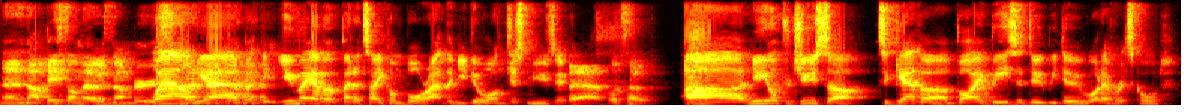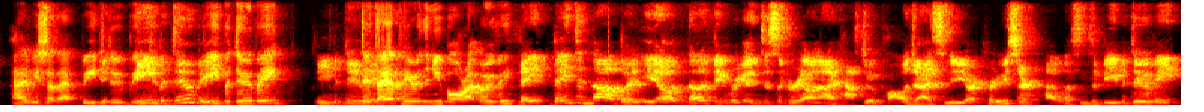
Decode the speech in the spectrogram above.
Uh, not based on those numbers. Well, yeah, but you may have a better take on Borat than you do on just music. yeah, let's hope. Uh, New York producer, Together by Beeza Doobie Doo, whatever it's called. How do we say that? Beeda Doobie Beeba doobie. Beeba Doobie? Doobie. Did they appear in the new Borat movie? They they did not, but you know another thing we're going to disagree on. I have to apologize to New York producer. I listened to Beeba Doobie.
